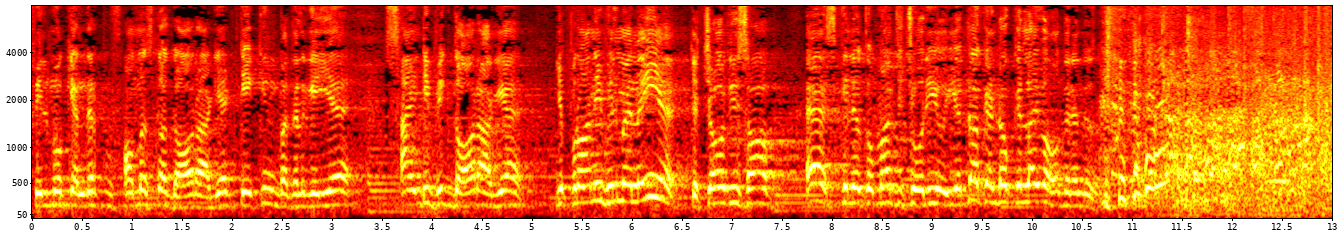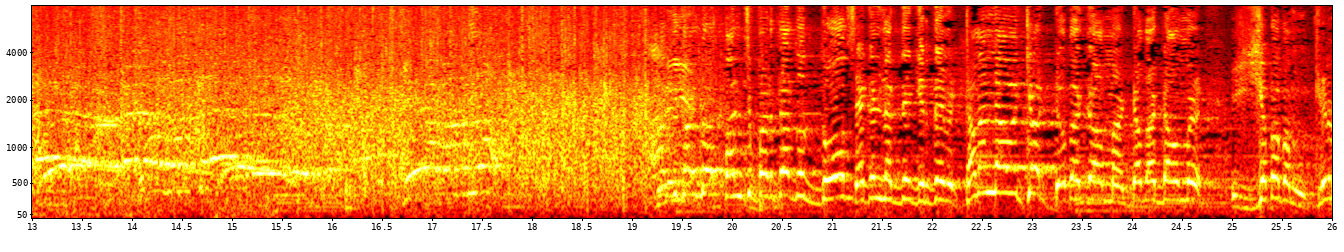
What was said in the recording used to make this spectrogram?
فلموں کے اندر پرفارمنس کا دور آ گیا ٹیکنگ بدل گئی ہے سائنٹیفک دور آ گیا ہے۔ یہ پرانی فلمیں نہیں ہیں کہ چودھری صاحب ایس قلعے تو منچ چوری ہوئی ہے دہ گھنٹوں قلعہ ہی ہوتے رہتے سن آج کل تو پنچ پڑتا ہے تو دو سیکنڈ لگتے گرتے ہوئے۔ ٹمن ہوا کیا ڈبا ڈام ڈبا ڈام یبم پھر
